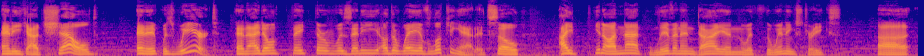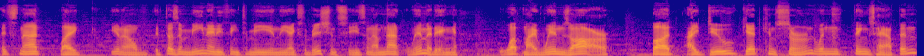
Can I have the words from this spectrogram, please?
and he got shelled, and it was weird. And I don't think there was any other way of looking at it. So I, you know, I'm not living and dying with the winning streaks. Uh, it's not like you know, it doesn't mean anything to me in the exhibition season. I'm not limiting what my wins are, but I do get concerned when things happen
